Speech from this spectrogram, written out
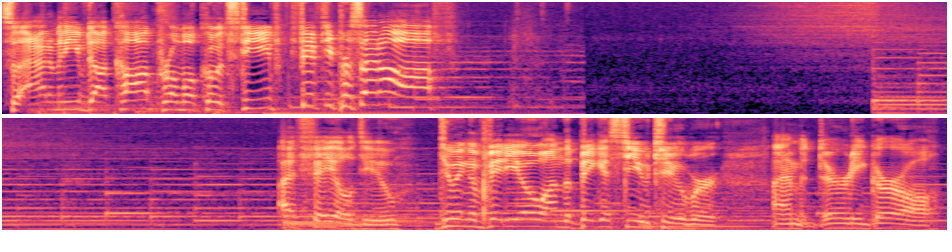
So adamandeve.com, promo code Steve, 50% off! I failed you. Doing a video on the biggest YouTuber. I'm a dirty girl.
